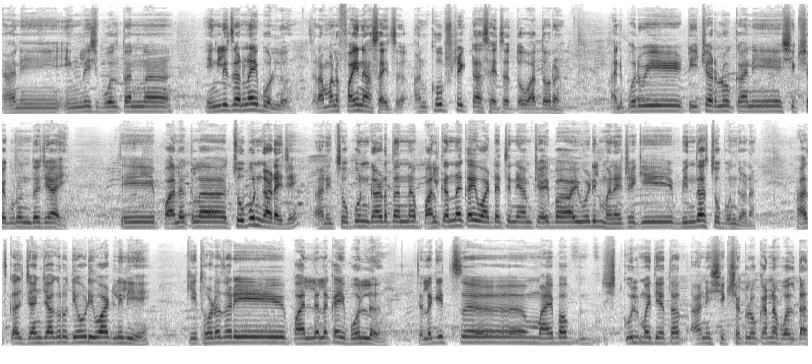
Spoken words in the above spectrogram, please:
आणि इंग्लिश बोलताना इंग्लिश जर नाही बोललं तर आम्हाला फाईन असायचं आणि खूप स्ट्रिक्ट असायचं तो वातावरण. आणि पूर्वी टीचर लोक आणि शिक्षकवृंद जे आहे ते पालकला चोपून काढायचे आणि चोपून काढताना पालकांना काही वाटायचं नाही. आमचे आई बा आई वडील म्हणायचे की बिंदास चोपून काढा. आजकाल जनजागृती एवढी वाढलेली आहे की थोडं जरी पाल्याला काही बोललं तर लगेच मायबाप स्कूलमध्ये येतात आणि शिक्षक लोकांना बोलतात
